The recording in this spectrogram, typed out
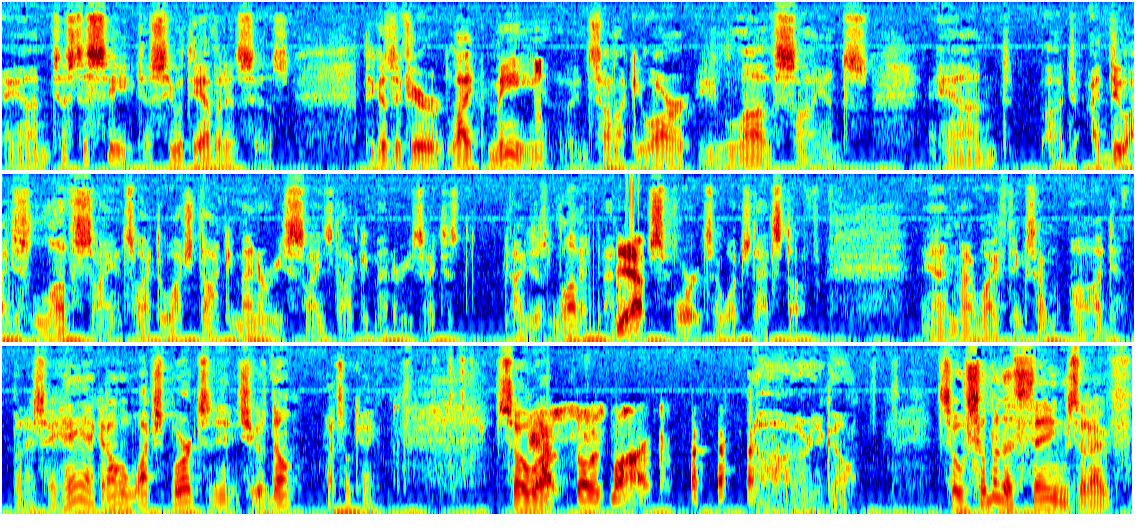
and just to see, just see what the evidence is. Because if you're like me, you sound like you are, you love science, and uh, I do. I just love science. I like to watch documentaries, science documentaries. I just, I just love it. I don't Yeah. watch sports. I watch that stuff. And my wife thinks I'm odd, but I say, "Hey, I can all watch sports," and she goes, "No, that's okay." So, uh, so is mine. Oh, there you go. So some of the things that I've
